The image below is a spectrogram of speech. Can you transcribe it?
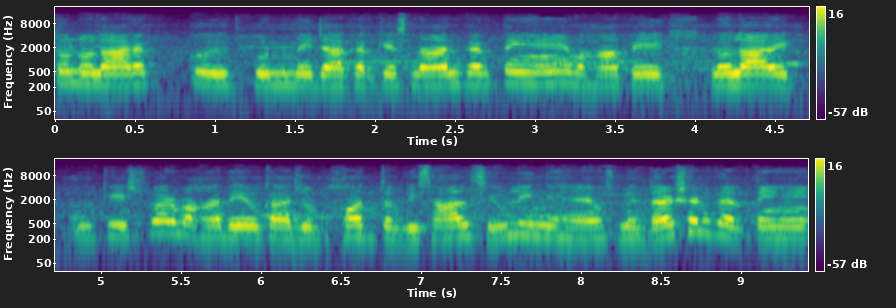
तो लोलारक कुंड में जा कर के स्नान करते हैं। वहाँ पे लोलारकेश्वर महादेव का जो बहुत विशाल शिवलिंग है, उसमें दर्शन करते हैं।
